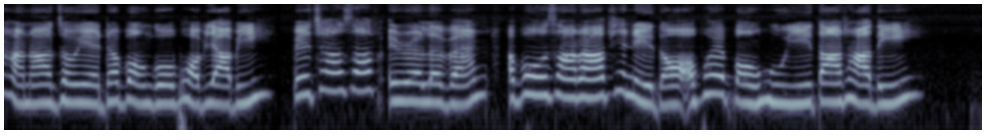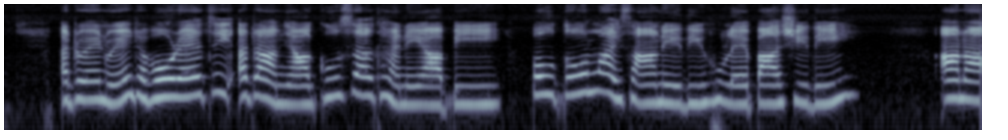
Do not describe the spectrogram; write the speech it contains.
ဌာနချုပ်ရဲ့ဓာတ်ပုံကိုဖော်ပြပြီး Pictures of Irrelevant အပေါ်စာသားဖြစ်နေသောအဖွဲ့ပုံဟုရေးသားထားသည် အတွင်းတွင်တဘိုရဲကြီးအတ္တများကူးဆက်ခံရပြီးပုတ်သိုးလိုက်စားနေသည်ဟုလည်းပါရှိသည်အာနာ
